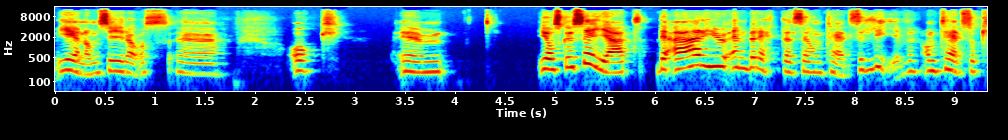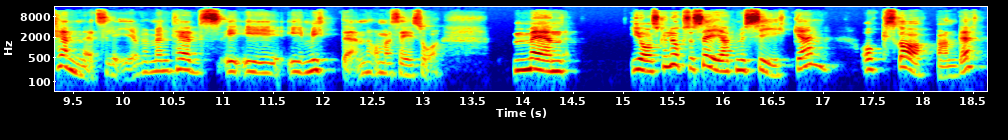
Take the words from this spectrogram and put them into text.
genomsyra oss. Eh, och ehm, jag skulle säga att det är ju en berättelse om Teds liv, om Teds och Kennets liv, men Teds i, i, i mitten om man säger så. Men jag skulle också säga att musiken och skapandet,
